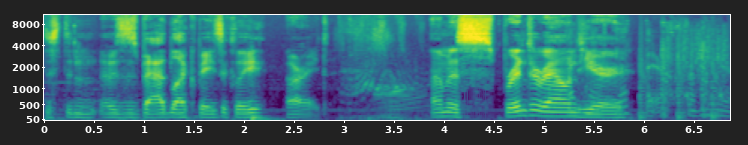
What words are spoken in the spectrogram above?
just didn't it was just bad luck basically. All right. I'm going to sprint around here. There from here.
